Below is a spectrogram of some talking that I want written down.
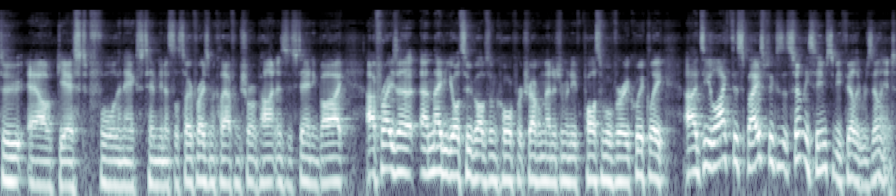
to our guest for the next 10 minutes or so. Fraser McLeod from Shaw and Partners is standing by. Uh, Fraser, uh, maybe your two bobs on corporate travel management, if possible, very quickly. Uh, do you like the space? Because it certainly seems to be fairly resilient.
